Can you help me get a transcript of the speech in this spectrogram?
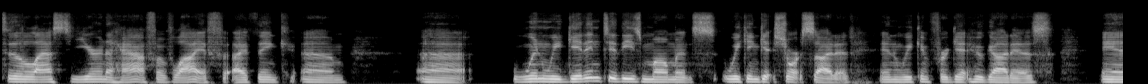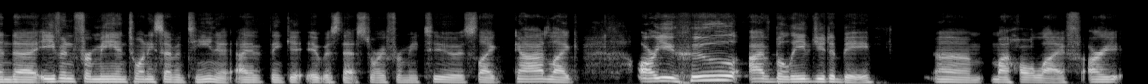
to the last year and a half of life i think um, uh, when we get into these moments we can get short-sighted and we can forget who god is and uh, even for me in 2017 it, i think it, it was that story for me too. It's like god like are you who i've believed you to be um, my whole life? Are you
